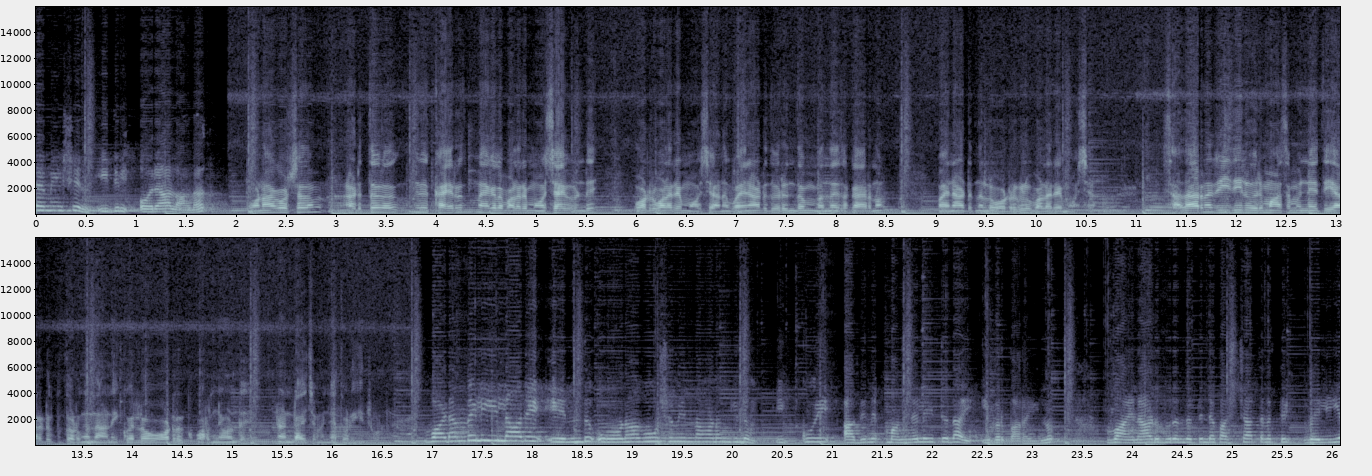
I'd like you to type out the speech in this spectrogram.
രമേശൻ ഇതിൽ ഒരാളാണ്. ഓണാഘോഷം അടുത്ത കയർ മേഖല വളരെ മോശമായതുകൊണ്ട് ഓർഡർ വളരെ മോശമാണ്. വയനാട് ദുരന്തം വന്ന കാരണം വയനാട്ടിൽ നിന്നുള്ള ഓർഡറുകൾ വളരെ മോശമാണ്. സാധാരണ രീതിയിൽ ഒരു മാസം മുന്നേ തയ്യാറെടുപ്പ് തുടങ്ങുന്നതാണ്. ഇക്കൊല്ലം ഓർഡർ കുറഞ്ഞുകൊണ്ട് രണ്ടാഴ്ച മുന്നേ വടംവലി വടംവലിയില്ലാതെ എന്ത് ഓണാഘോഷം എന്നാണെങ്കിലും ഇക്കുറി അതിന് മങ്ങലേറ്റതായി ഇവർ പറയുന്നു. വയനാട് ദുരന്തത്തിന്റെ പശ്ചാത്തലത്തിൽ വലിയ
